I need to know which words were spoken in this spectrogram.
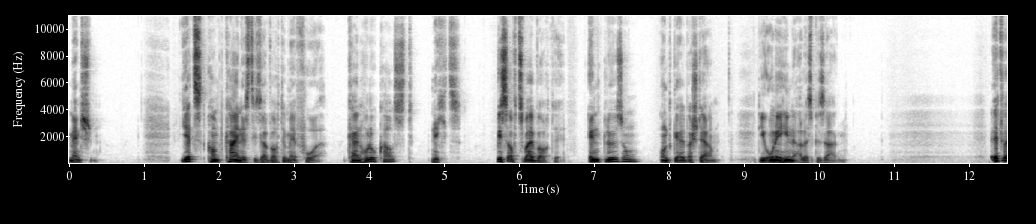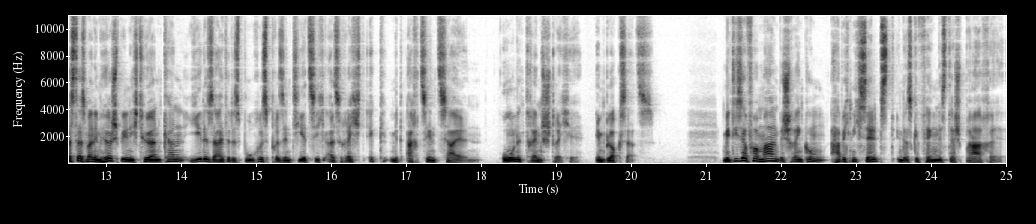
Menschen. Jetzt kommt keines dieser Worte mehr vor. Kein Holocaust, nichts. Bis auf zwei Worte, Endlösung und gelber Stern, die ohnehin alles besagen. Etwas, das man im Hörspiel nicht hören kann, jede Seite des Buches präsentiert sich als Rechteck mit 18 Zeilen, ohne Trennstriche, im Blocksatz. Mit dieser formalen Beschränkung habe ich mich selbst in das Gefängnis der Sprache,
